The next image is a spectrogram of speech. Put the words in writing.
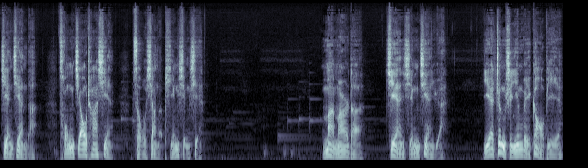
渐渐的从交叉线走向了平行线，慢慢的渐行渐远。也正是因为告别，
